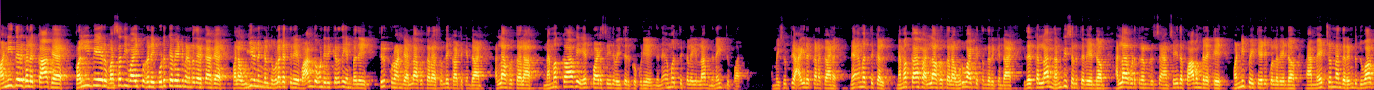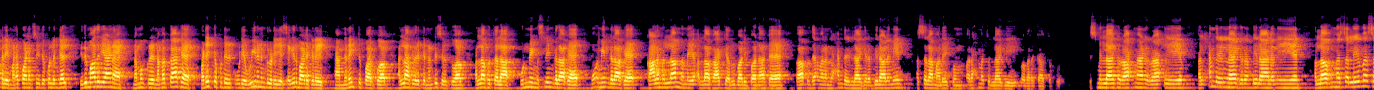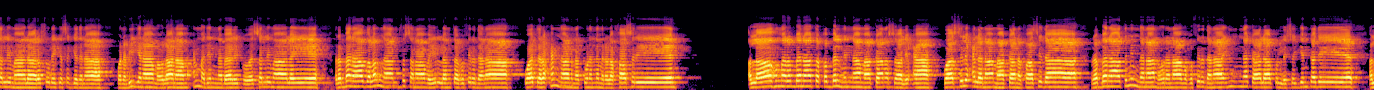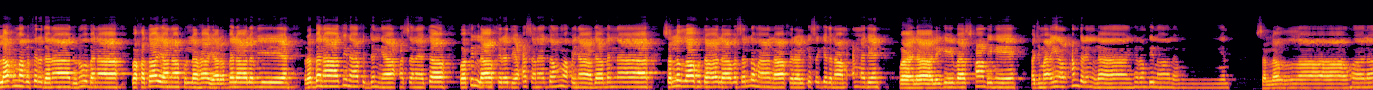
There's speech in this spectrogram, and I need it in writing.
மனிதர்களுக்காக பல்வேறு வசதி வாய்ப்புகளை கொடுக்க வேண்டும் என்பதற்காக பல உயிரினங்கள் இந்த உலகத்திலே வாழ்ந்து கொண்டிருக்கிறது என்பதை திருக்குறானிலே அல்லாஹுத்தாலா சொல்லி காட்டுகின்றான். அல்லாஹுத்தாலா நமக்காக ஏற்பாடு செய்து வைத்திருக்கக்கூடிய இந்த நேமத்துக்களை எல்லாம் நினைத்து பார்ப்போம். நம்மை சுற்றி ஆயிரக்கணக்கான நேமத்துக்கள் நமக்காக அல்லாஹு தலா உருவாக்கி தந்திருக்கின்றான். இதற்கெல்லாம் நன்றி செலுத்த வேண்டும். அல்லாஹுடத்தில் நாம் செய்த பாவங்களுக்கு மன்னிப்பை தேடிக்கொள்ள வேண்டும். நாம் மேற்சொன்ன அந்த ரெண்டு துவாக்களை மனப்பாடம் செய்து கொள்ளுங்கள். இது மாதிரியான நமக்கு நமக்காக படைக்கப்பட்டிருக்கக்கூடிய உயிரினங்களுடைய செயல்பாடுகளை நாம் நினைத்து பார்ப்போம். அல்லாஹுவிற்கு நன்றி செலுத்துவோம். அல்லாஹு தலா உண்மை முஸ்லீம்களாக மீன்களாக காலமெல்லாம் நம்மை அல்லாஹ் ஆக்கி அருள்பாலிப்பானாக. وآخر دعوانا الحمد لله رب العالمين. السلام عليكم ورحمة الله وبركاته. بسم الله الرحمن الرحيم. الحمد لله رب العالمين. اللهم صل وسلم على رسولك سيدنا ونبينا مولانا محمد نبارك وسلم عليه. ربنا ظلمنا أنفسنا وإن لم تغفر لنا وترحمنا لنكونن من الخاسرين. اللهم ربنا تقبل منا ما كان صالحا وأصلح لنا ما كان فاسدا. ربنا أتمم لنا نورنا واغفر لنا إنك على كل شيء قدير. اللهم اغفر لنا ذنوبنا وخطايانا كلها يا رب العالمين. ربنا آتنا في الدنيا حسنة وفي الآخرة حسنة وقنا عذاب النار. صلى الله تعالى وسلم على آخر الك سيدنا محمد وعلى آله وأصحابه أجمعين. الحمد لله رب العالمين. صلى الله على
